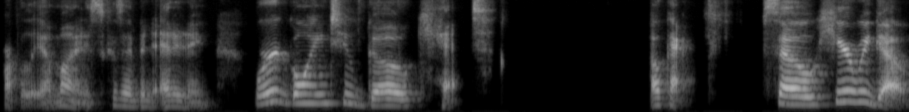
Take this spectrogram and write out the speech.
properly on mine. It's because I've been editing. We're going to go kit. Okay, so here we go.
